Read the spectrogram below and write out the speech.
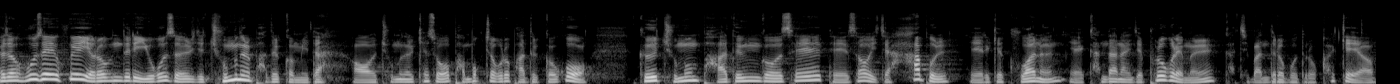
그래서 후세 후에 여러분들이 이것을 이제 주문을 받을 겁니다. 어, 주문을 계속 반복적으로 받을 거고 그 주문 받은 것에 대해서 이제 합을 예, 이렇게 구하는 예, 간단한 이제 프로그램을 같이 만들어 보도록 할게요.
